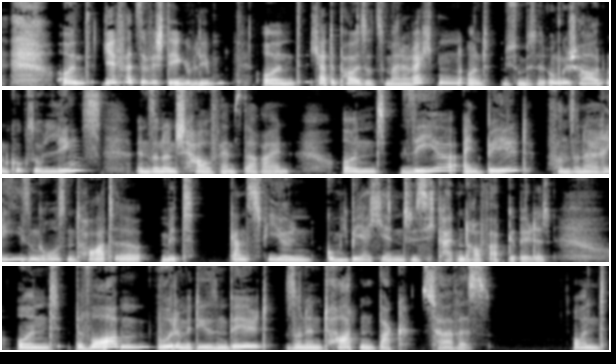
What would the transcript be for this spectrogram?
und jedenfalls sind wir stehen geblieben und ich hatte Paul so zu meiner Rechten und mich so ein bisschen umgeschaut und guck so links in so ein Schaufenster rein und sehe ein Bild von so einer riesengroßen Torte mit ganz vielen Gummibärchen, Süßigkeiten drauf abgebildet. Und beworben wurde mit diesem Bild so einen Tortenback-Service. Und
